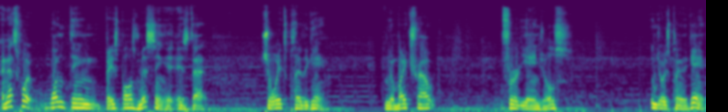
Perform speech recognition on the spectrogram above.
And that's what one thing baseball is missing is that joy to play the game. You know, Mike Trout for the Angels enjoys playing the game.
